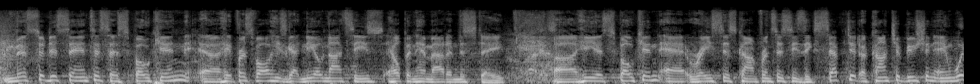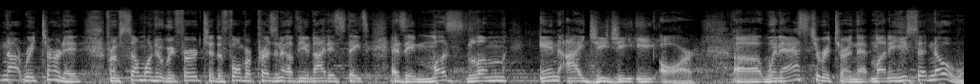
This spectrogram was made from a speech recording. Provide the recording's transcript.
Mr. DeSantis has spoken. Uh, hey, first of all, he's got neo Nazis helping him out in this state. Uh, he has spoken at racist conferences. He's accepted a contribution and would not return it from someone who referred to the former president of the United States as a Muslim, N I G G E R. Uh, when asked to return that money, he said no.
